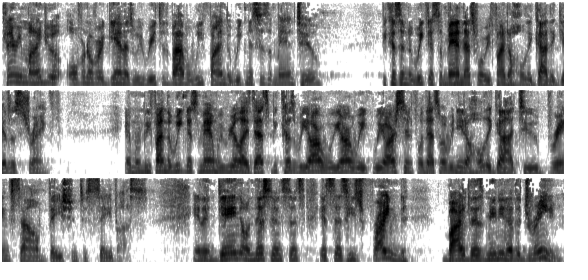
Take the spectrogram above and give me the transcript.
Can I remind you over and over again as we read through the Bible, we find the weaknesses of man too? Because in the weakness of man, that's where we find a holy God that gives us strength. And when we find the weakness of man, we realize that's because we are we are weak, we are sinful, and that's why we need a holy God to bring salvation to save us. And in Daniel, in this instance, it says he's frightened by this meaning of the dream.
